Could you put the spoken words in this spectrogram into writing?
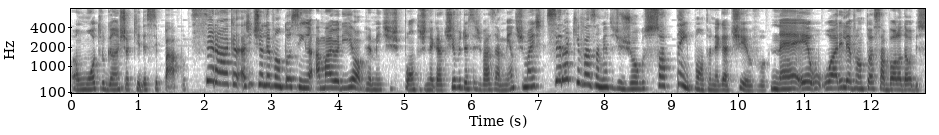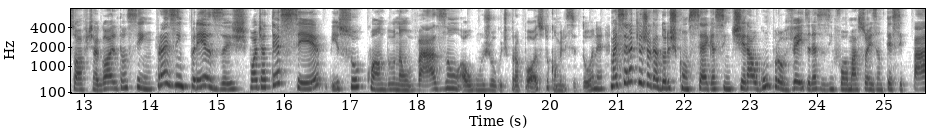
um outro gancho aqui desse papo. Será que a gente já levantou, assim, a maioria, obviamente, os pontos negativos desses vazamentos, mas será que vazamento de jogo só tem ponto negativo? Né? Eu, o Ari levantou essa bola da Ubisoft agora, então, assim, para as empresas, pode até ser isso quando não vazam algum jogo de propósito, como ele citou, né? Mas será que os jogadores conseguem, assim, tirar algum proveito dessas informações antecipadas,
